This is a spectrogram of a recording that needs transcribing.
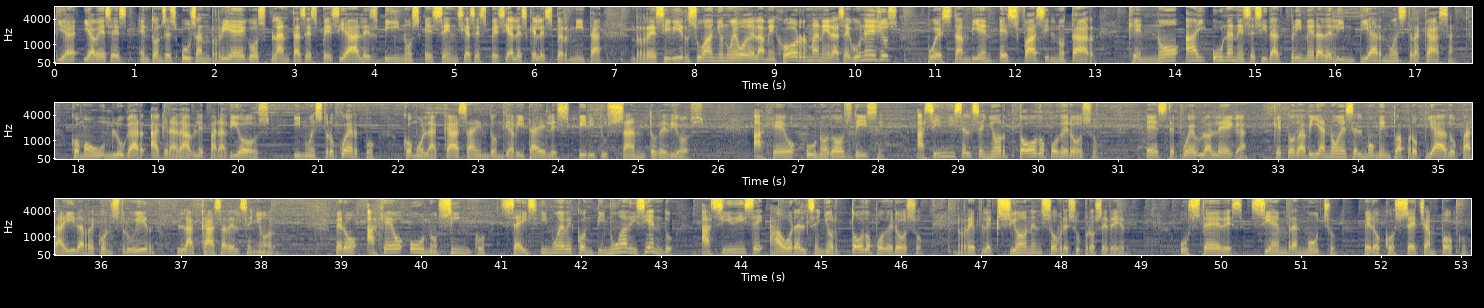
Y a, veces entonces usan riegos, plantas especiales, vinos, esencias especiales que les permita recibir su año nuevo de la mejor manera. Según ellos, pues también es fácil notar que no hay una necesidad primera de limpiar nuestra casa como un lugar agradable para Dios y nuestro cuerpo como la casa en donde habita el Espíritu Santo de Dios. Ageo 1.2 dice, Así dice el Señor Todopoderoso, este pueblo alega que todavía no es el momento apropiado para ir a reconstruir la casa del Señor. Pero Ageo 1, 5, 6 y 9 continúa diciendo, Así dice ahora el Señor Todopoderoso, reflexionen sobre su proceder. Ustedes siembran mucho, pero cosechan poco.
